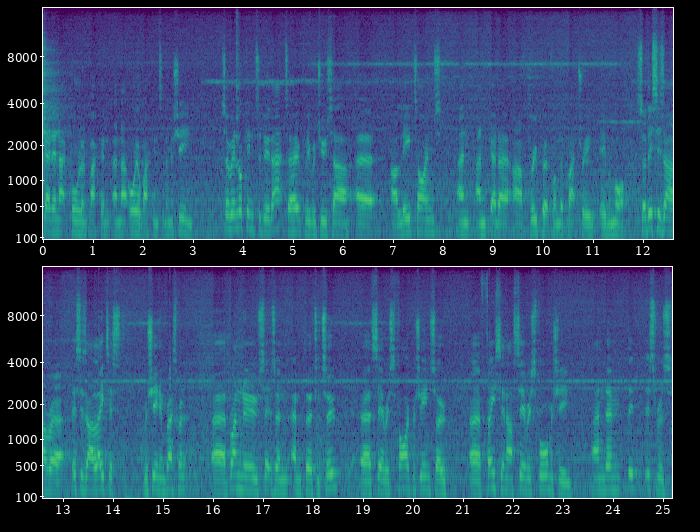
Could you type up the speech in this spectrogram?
getting that coolant back and, and that oil back into the machine. So we're looking to do that to hopefully reduce our uh, our lead times and and get our, our throughput from the factory even more. So this is our uh, this is our latest machine investment, uh, brand new Citizen M32 uh, Series 5 machine. So uh, facing our Series 4 machine, and um, thi- this was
